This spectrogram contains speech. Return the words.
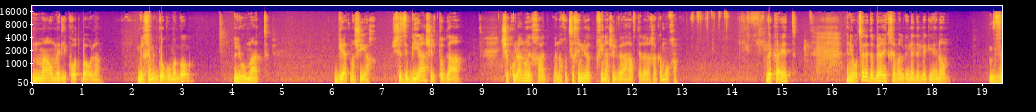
מה עומד לקרות בעולם. מלחמת גוג ומגוג לעומת ביאת משיח, שזה ביאה של תודעה, שכולנו אחד ואנחנו צריכים להיות בחינה של ואהבת לרעך כמוך. וכעת, אני רוצה לדבר איתכם על גן עדן וגיהנום, ו...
